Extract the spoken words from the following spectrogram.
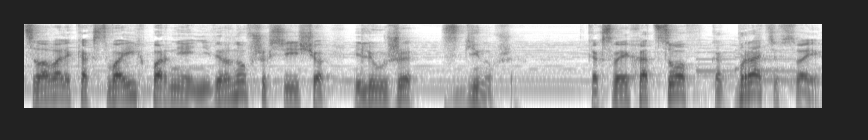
Целовали как своих парней, не вернувшихся еще или уже сгинувших. Как своих отцов, как братьев своих.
